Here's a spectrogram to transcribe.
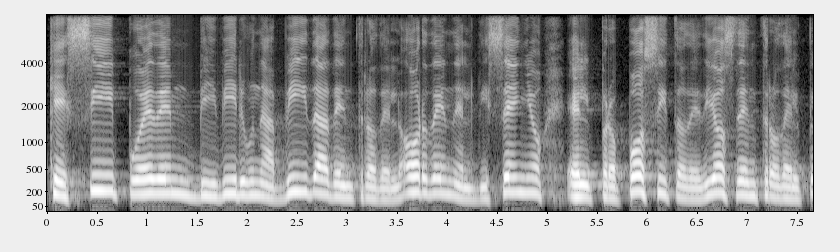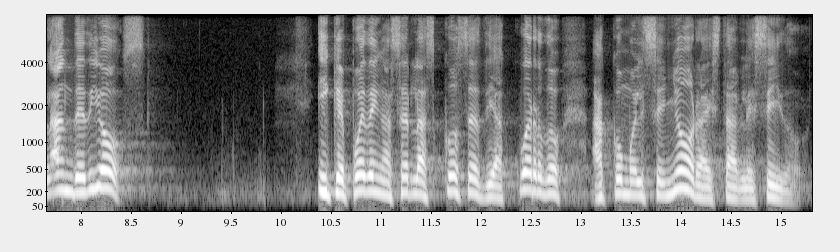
que sí pueden vivir una vida dentro del orden, el diseño, el propósito de Dios, dentro del plan de Dios. Y que pueden hacer las cosas de acuerdo a como el Señor ha establecido.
